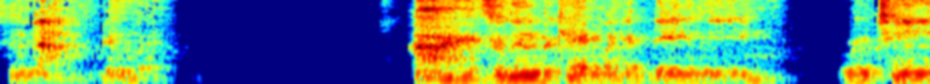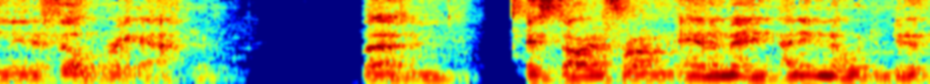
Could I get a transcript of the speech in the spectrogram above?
to not do it. All right, so then it became like a daily routine and it felt great after. But Mhm. it started from anime. I didn't know what to do.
